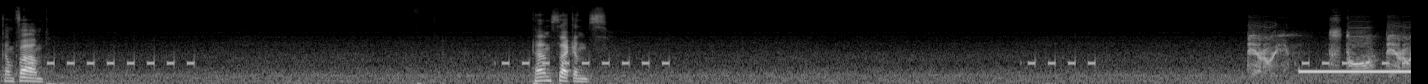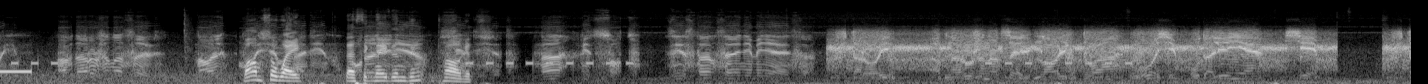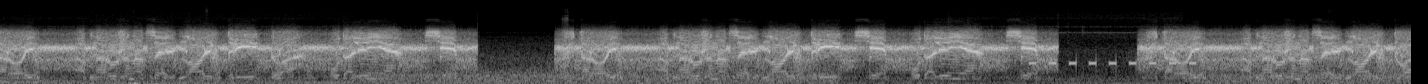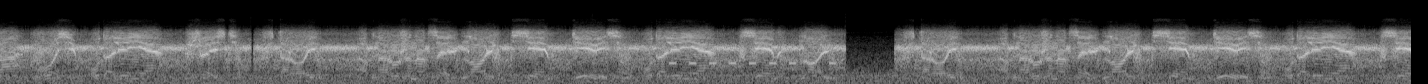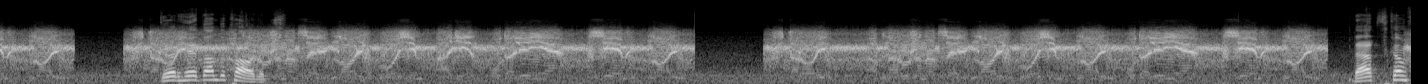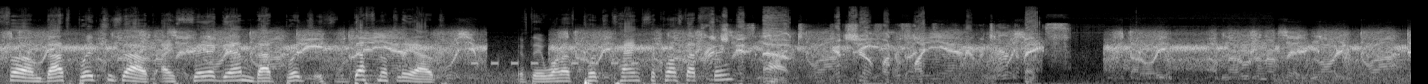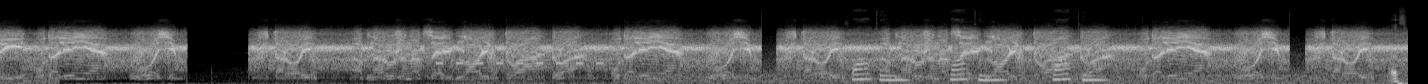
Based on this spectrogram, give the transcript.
Confirmed. 10 seconds. Bombs away. Designated target. Good hit on the target. That's confirmed. That bridge is out. I say again, that bridge is definitely out. If they want to put tanks across that thing... Out. Good show,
